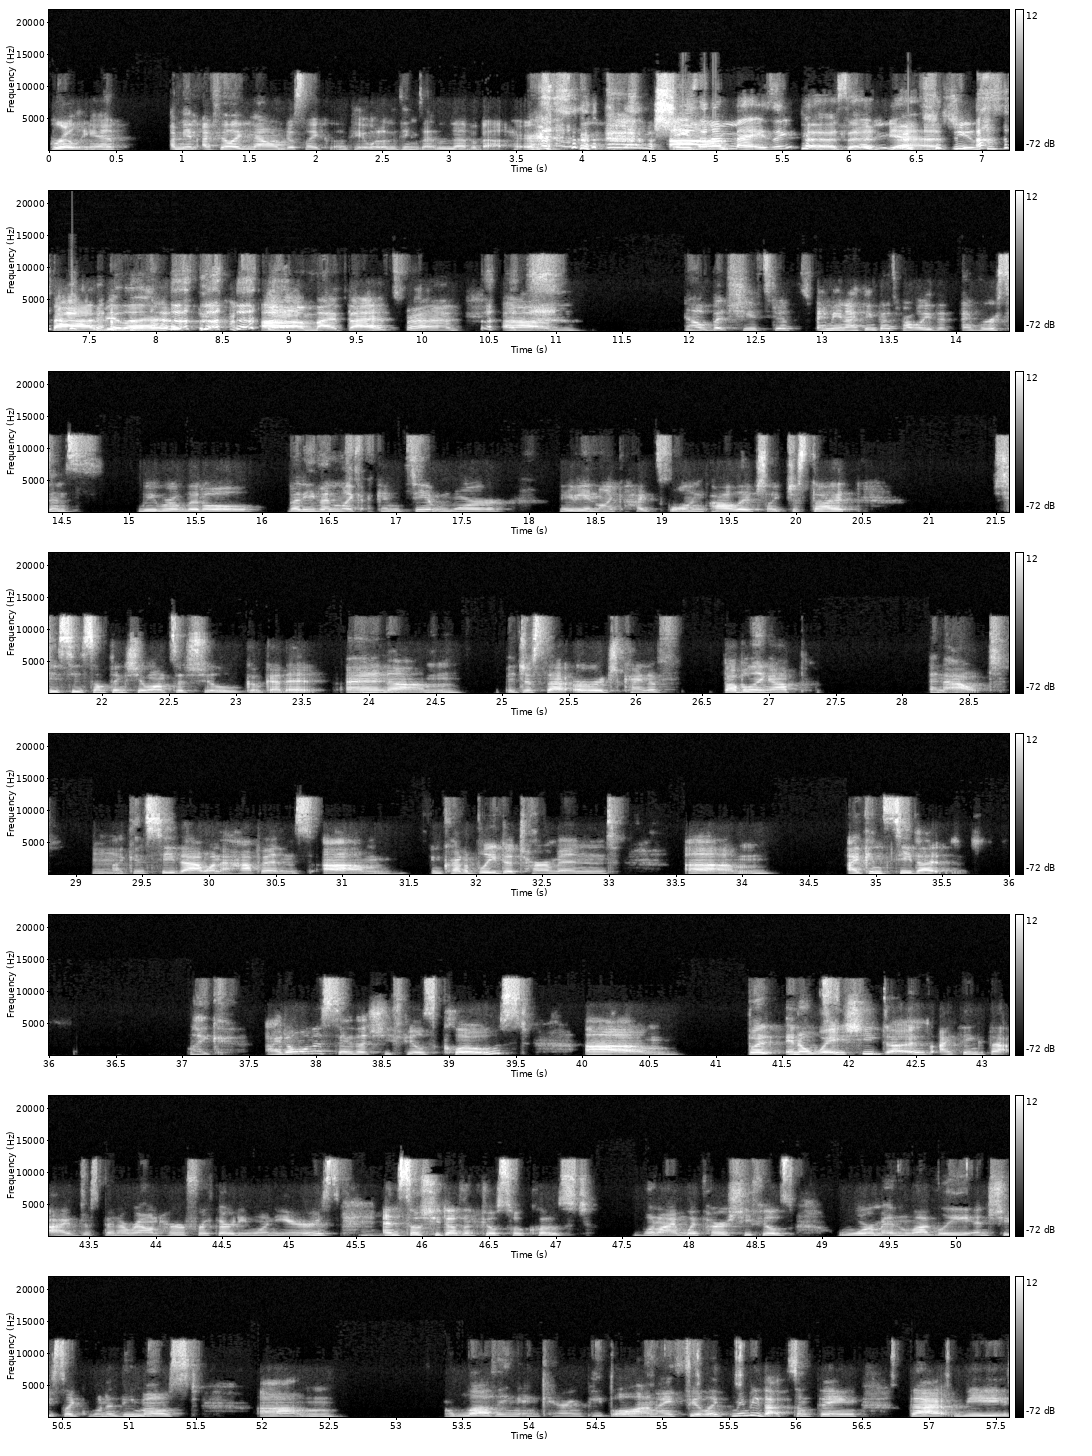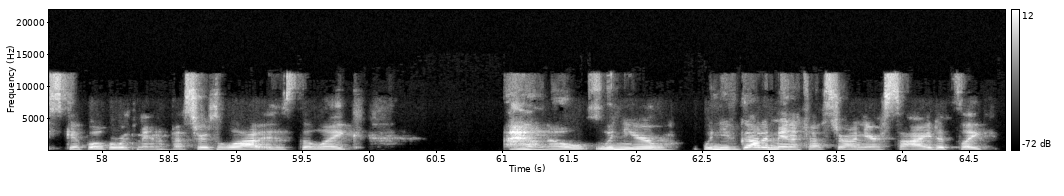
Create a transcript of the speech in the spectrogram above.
brilliant. I mean, I feel like now I'm just like, okay, what are the things I love about her? she's um, an amazing person. Yeah. she's fabulous. um, my best friend. Um, no, but she's just, I mean, I think that's probably that ever since we were little, but even like I can see it more maybe in like high school and college, like just that she sees something she wants it, she'll go get it. And mm. um it just that urge kind of bubbling up and out Mm. I can see that when it happens. Um, incredibly determined. Um, I can see that, like, I don't want to say that she feels closed, um, but in a way she does. I think that I've just been around her for 31 years. Mm. And so she doesn't feel so closed when I'm with her. She feels warm and lovely. And she's like one of the most, um, loving and caring people. And I feel like maybe that's something that we skip over with manifestors a lot is the like, I don't know, when you're when you've got a manifestor on your side, it's like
